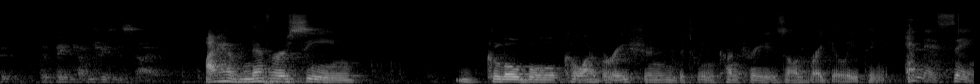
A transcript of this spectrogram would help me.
the big countries decide? I have never seen global collaboration between countries on regulating anything.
